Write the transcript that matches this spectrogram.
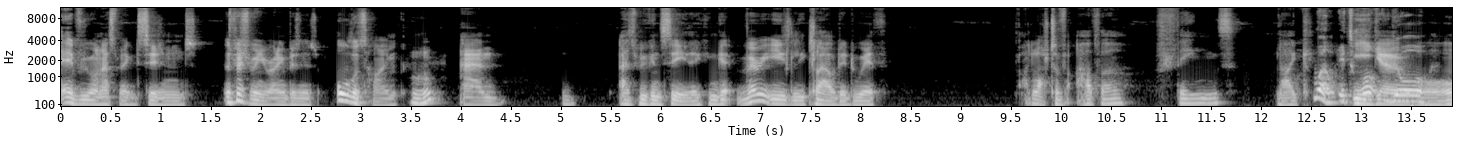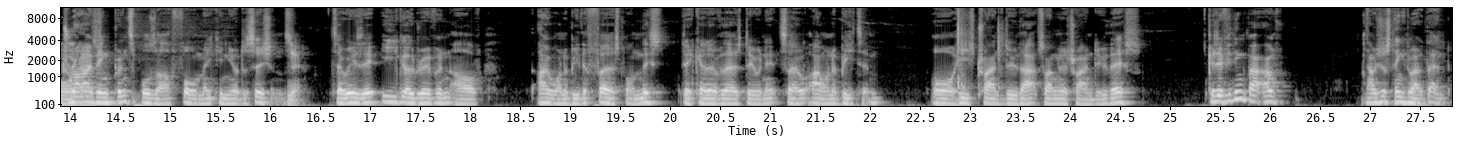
everyone has to make decisions, especially when you're running a business all the time. Mm-hmm. And as we can see, they can get very easily clouded with a lot of other things like Well, it's what your driving principles are for making your decisions. Yeah. So is it ego driven of I want to be the first one, this dickhead over there is doing it, so I want to beat him, or he's trying to do that, so I'm going to try and do this. Because if you think about, I've, I was just thinking about it then.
